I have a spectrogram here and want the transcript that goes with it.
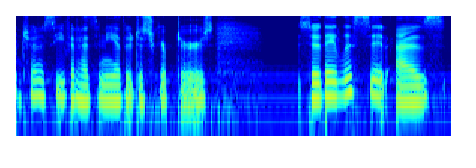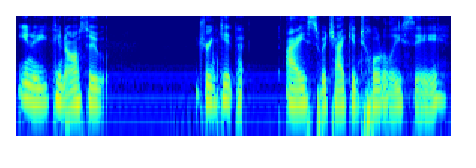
I'm trying to see if it has any other descriptors. So they list it as you know you can also drink it iced, which I can totally see.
